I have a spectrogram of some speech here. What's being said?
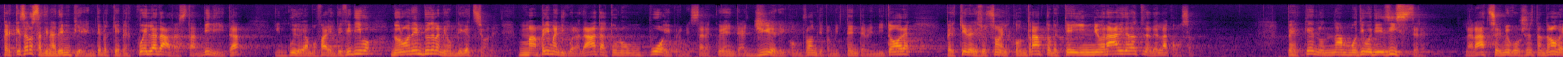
perché sarò stato inadempiente, perché per quella data stabilita in cui dobbiamo fare il definitivo non ho adempiuto la mia obbligazione, ma prima di quella data tu non puoi, promissario acquirente, agire nei confronti del promittente venditore per chiedere risoluzione del contratto perché ignoravi dell'attività della cosa, perché non ha motivo di esistere la razza del 1479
